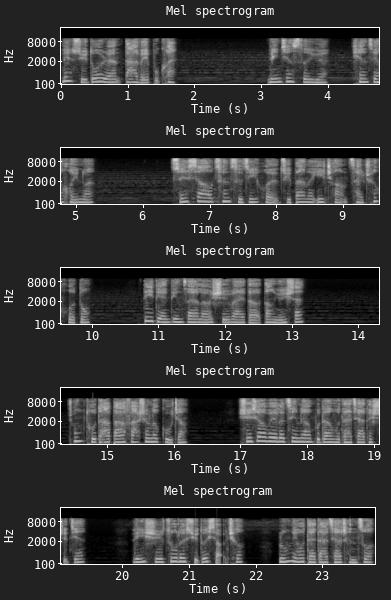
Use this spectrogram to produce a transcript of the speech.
令许多人大为不快。临近四月，天渐回暖，学校趁此机会举办了一场采春活动，地点定在了室外的荡云山。中途大巴发生了故障，学校为了尽量不耽误大家的时间，临时租了许多小车，轮流带大家乘坐。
